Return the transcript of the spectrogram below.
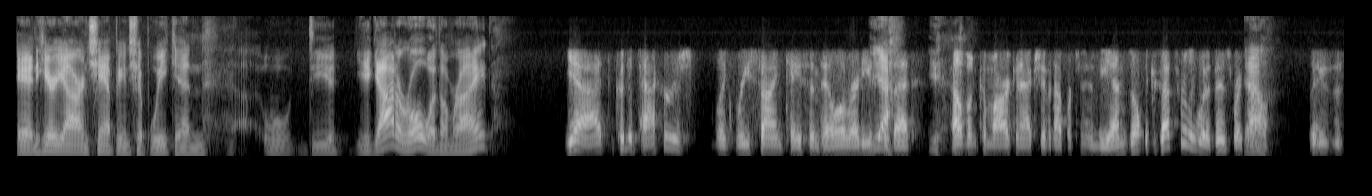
And here you are in championship weekend. Uh, Do you you got to roll with them, right? Yeah, could the Packers like re-sign Taysom Hill already Yeah, so that yeah. Alvin Kamara can actually have an opportunity in the end zone? Because that's really what it is right Yeah. now. He's-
